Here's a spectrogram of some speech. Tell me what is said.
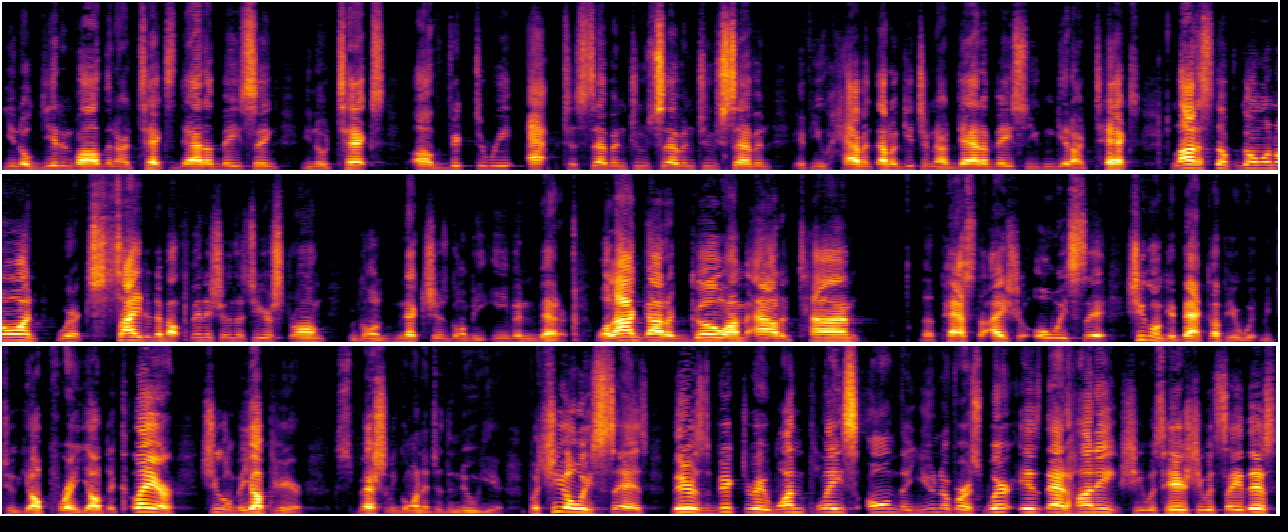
You know, get involved in our text databasing. You know, text uh, Victory app to 72727. If you haven't, that'll get you in our database so you can get our text. A lot of stuff going on. We're excited about finishing this year strong. We're going next year's going to be even better. Well, I gotta go. I'm out of time. But Pastor Aisha always said she's gonna get back up here with me too. Y'all pray, y'all declare she's gonna be up here, especially going into the new year. But she always says there's victory one place on the universe. Where is that, honey? She was here. She would say this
